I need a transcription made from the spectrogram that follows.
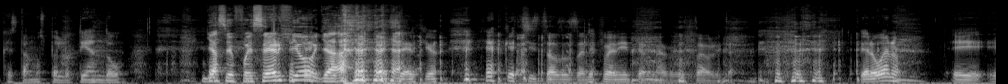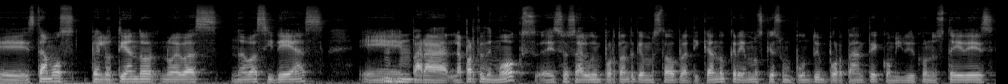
que estamos peloteando. Ya se fue Sergio, ya. Sergio, qué chistoso se le fue en internet justo ahorita. Pero bueno, eh, eh, estamos peloteando nuevas, nuevas ideas. Eh. Para la parte de MOX, eso es algo importante que hemos estado platicando. Creemos que es un punto importante convivir con ustedes,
